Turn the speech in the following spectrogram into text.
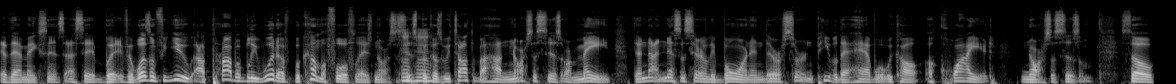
if that makes sense. I said, but if it wasn't for you, I probably would have become a full fledged narcissist because we talked about how narcissists are made. They're not necessarily necessarily born, and there are certain people that have what we call acquired narcissism. So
